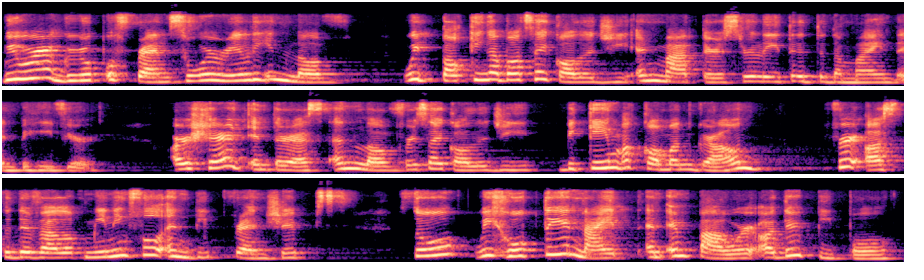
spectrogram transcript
we were a group of friends who were really in love with talking about psychology and matters related to the mind and behavior our shared interest and love for psychology became a common ground for us to develop meaningful and deep friendships. So, we hope to unite and empower other people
